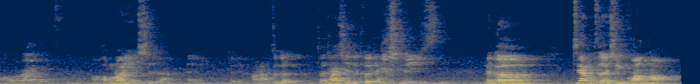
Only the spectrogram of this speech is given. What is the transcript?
红鸾也是。哦，红鸾也是啊，哎，对，好啦，这个这它其实可讲性的意思。那个这样子的情况哈，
